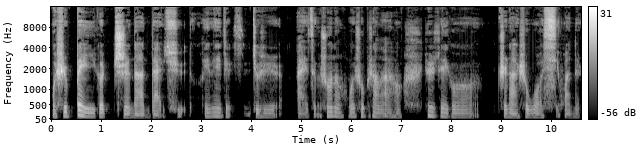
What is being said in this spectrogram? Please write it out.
我是被一个直男带去的，因为这就是，哎，怎么说呢？我也说不上来哈。就是这个直男是我喜欢的人，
